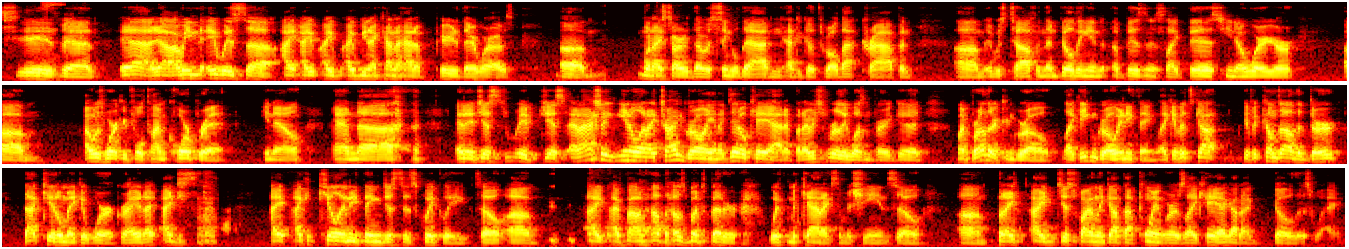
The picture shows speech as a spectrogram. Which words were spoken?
Jeez, man. Yeah, yeah. I mean, it was. Uh, I, I, I mean, I kind of had a period there where I was um, when I started, I was single dad and had to go through all that crap, and um, it was tough. And then building in a business like this, you know, where you're, um, I was working full time corporate, you know, and uh, and it just it just and actually, you know what, I tried growing and I did okay at it, but I just really wasn't very good. My brother can grow, like he can grow anything. Like if it's got if it comes out of the dirt, that kid will make it work, right? I, I just I, I could kill anything just as quickly. So um, I, I found out that I was much better with mechanics and machines. So, um, but I, I just finally got that point where I was like, hey, I gotta go this way.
